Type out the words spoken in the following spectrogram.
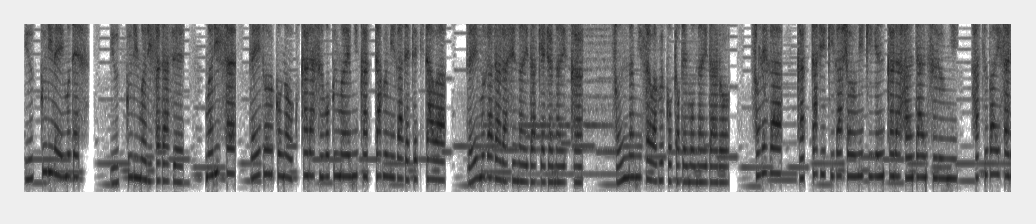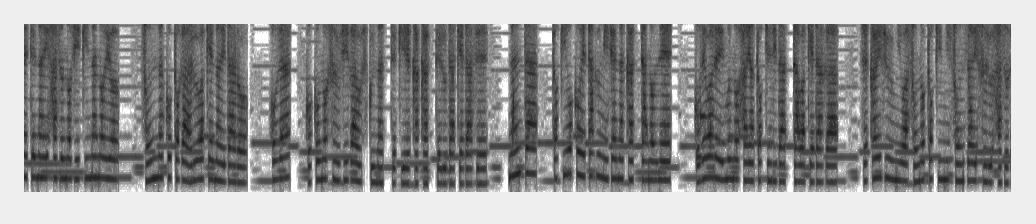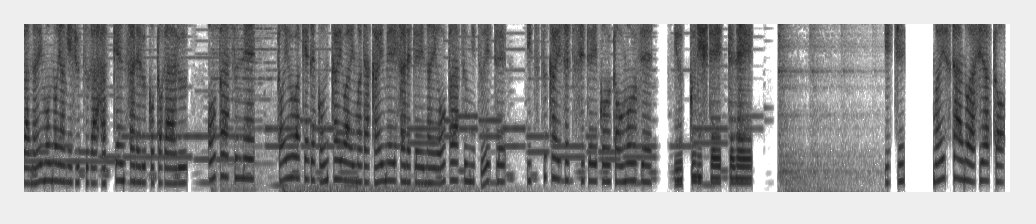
ゆっくりレ夢ムです。ゆっくりマリサだぜ。マリサ、冷蔵庫の奥からすごく前に買ったグミが出てきたわ。レ夢ムがだらしないだけじゃないか。そんなに騒ぐことでもないだろ。それが、買った時期が賞味期限から判断するに、発売されてないはずの時期なのよ。そんなことがあるわけないだろ。ほら、ここの数字が薄くなって消えかかってるだけだぜ。なんだ、時を超えたグミじゃなかったのね。これはレ夢ムの早とちりだったわけだが、世界中にはその時に存在するはずがないものや技術が発見されることがある。オーパーツね。というわけで今回は未だ解明されていないオーパーツについて、5つ解説していこうと思うぜ。ゆっくりしていってね1、マイスターの足跡。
